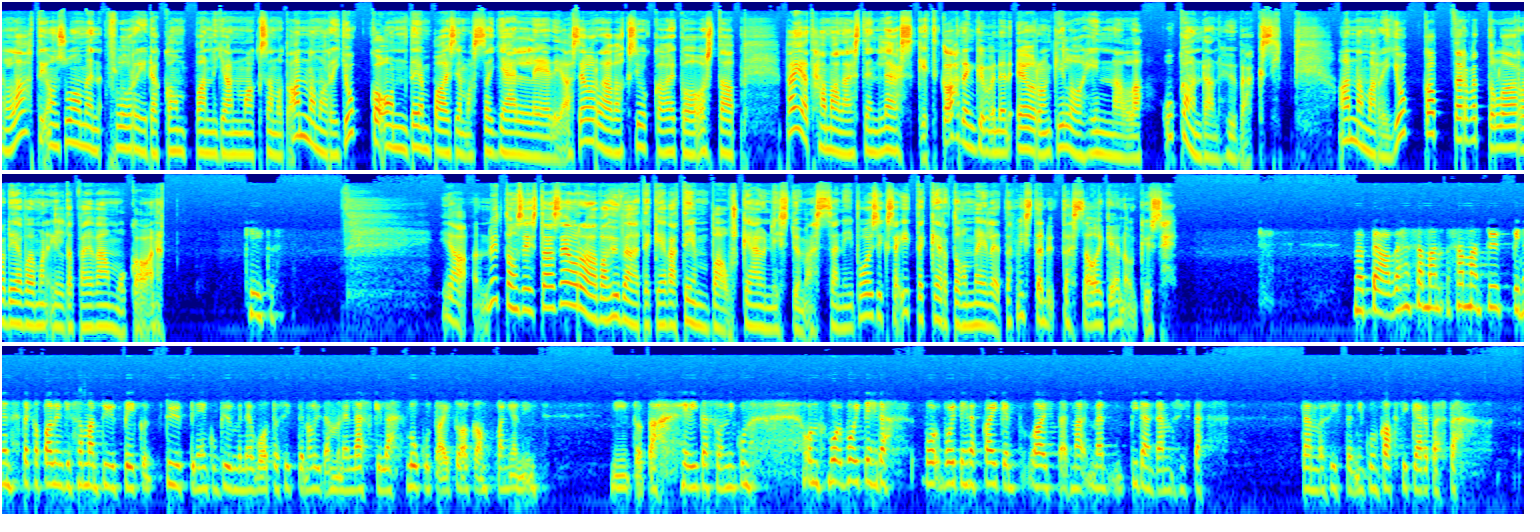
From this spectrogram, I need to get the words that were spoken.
Lahti on Suomen Florida-kampanjan maksanut Anna-Mari Jukko on tempaisemassa jälleen ja seuraavaksi Jukka aikoo ostaa päijät-hämäläisten läskit 20 euron kilohinnalla Ukandan hyväksi. Anna-Mari Jukko, tervetuloa Radiovoiman iltapäivään mukaan. Kiitos. Ja nyt on siis tämä seuraava hyvää tekevä tempaus käynnistymässä, niin voisitko itse kertoa meille, että mistä nyt tässä oikein on kyse? No tämä on vähän saman, samantyyppinen, tai paljonkin samantyyppinen kuin kymmenen vuotta sitten oli tämmöinen Läskillä lukutaitoa kampanja, niin, niin tota, eli tässä on niin kuin, on, voi, voi, tehdä, voi, voi tehdä kaikenlaista, että mä, mä pidän tämmöisistä, tämmöisistä niin kuin kaksi kärpästä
